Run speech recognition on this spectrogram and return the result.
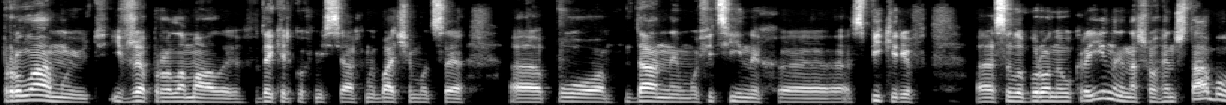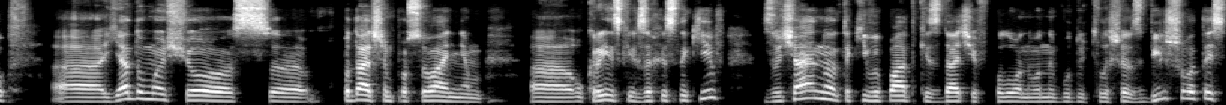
проламують і вже проламали в декількох місцях. Ми бачимо це е, по даним офіційних спікерів Сил оборони України, нашого генштабу. Я думаю, що з подальшим просуванням українських захисників, звичайно, такі випадки здачі в полон вони будуть лише збільшуватись.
